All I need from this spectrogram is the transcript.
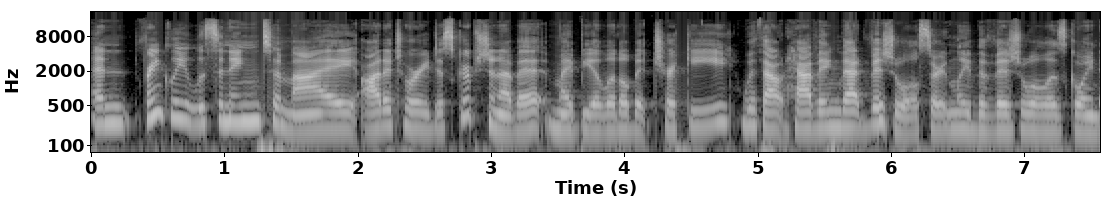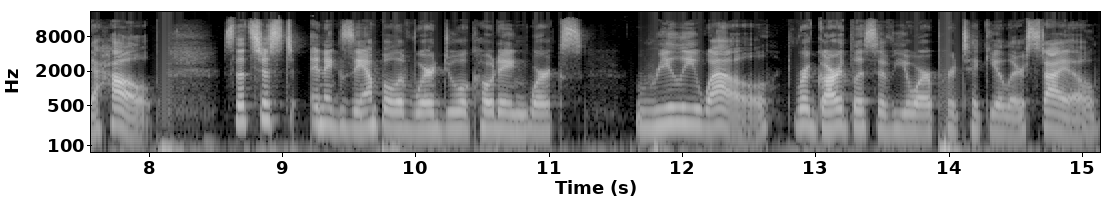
And frankly, listening to my auditory description of it might be a little bit tricky without having that visual. Certainly, the visual is going to help. So, that's just an example of where dual coding works really well, regardless of your particular style.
